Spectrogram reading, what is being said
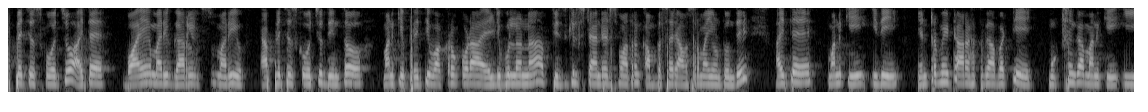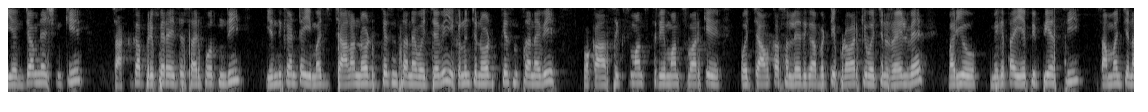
అప్లై చేసుకోవచ్చు. అయితే బాయ్ మరియు గర్ల్స్ మరియు అప్లై చేసుకోవచ్చు. దీంతో మనకి ప్రతి ఒక్కరు కూడా ఎలిజిబుల్ ఉన్న ఫిజికల్ స్టాండర్డ్స్ మాత్రం కంపల్సరీ అవసరమై ఉంటుంది. అయితే మనకి ఇది ఇంటర్మీడియట్ అర్హత కాబట్టి ముఖ్యంగా మనకి ఈ ఎగ్జామినేషన్కి చక్కగా ప్రిపేర్ అయితే సరిపోతుంది. ఎందుకంటే ఈ మధ్య చాలా నోటిఫికేషన్స్ అనేవి వచ్చేవి. ఇక నుంచి నోటిఫికేషన్స్ అనేవి ఒక సిక్స్ మంత్స్ త్రీ మంత్స్ వరకు వచ్చే అవకాశం లేదు కాబట్టి ఇప్పటివరకు వచ్చిన రైల్వే మరియు మిగతా ఏపీఎస్సి సంబంధించిన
